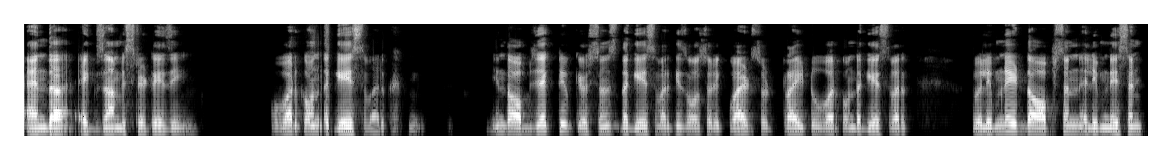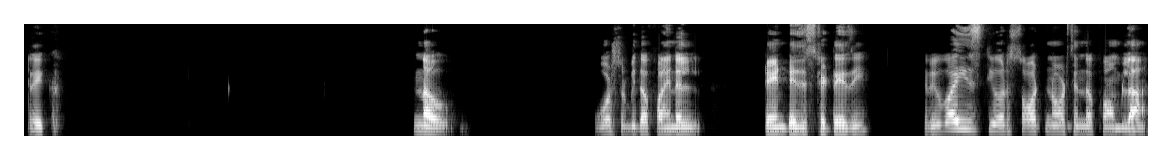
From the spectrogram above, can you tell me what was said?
and the exam strategy work on the guesswork. In the objective questions, the guesswork is also required. So try to work on the guesswork to eliminate the option elimination trick. Now, what should be the final 10 days strategy? Revise your short notes in the formula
